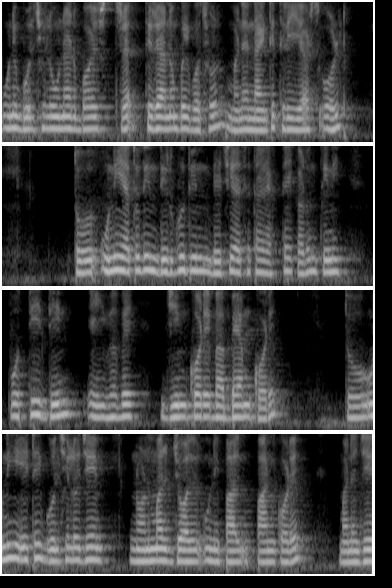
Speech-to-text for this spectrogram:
উনি বলছিল ওনার বয়স তিরা- তিরানব্বই বছর মানে নাইনটি থ্রি ইয়ার্স ওল্ড তো উনি এতদিন দীর্ঘদিন বেঁচে আছে তার একটাই কারণ, তিনি প্রতিদিন এইভাবে জিম করে বা ব্যায়াম করে। তো উনি এটাই বলছিল যে নর্মাল জল উনি পান পান করে। মানে যে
